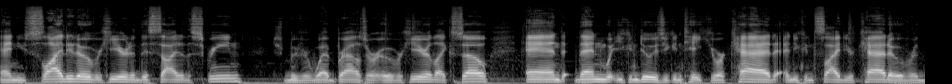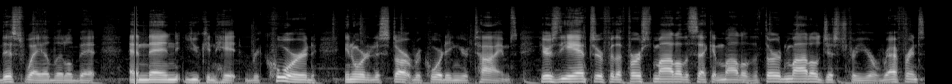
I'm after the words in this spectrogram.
and you slide it over here to this side of the screen just move your web browser over here like so. And then what you can do is you can take your CAD and you can slide your CAD over this way a little bit. And then you can hit record in order to start recording your times. Here's the answer for the first model, the second model, the third model, just for your reference.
